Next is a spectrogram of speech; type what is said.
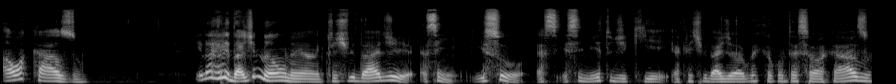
ao acaso. E na realidade não, né? A criatividade, assim, isso, esse mito de que a criatividade é algo que acontece ao acaso,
